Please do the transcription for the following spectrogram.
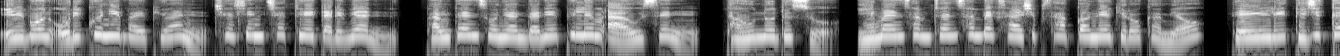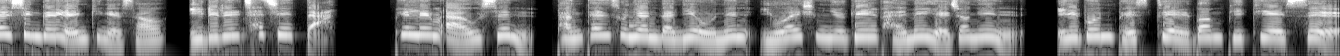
일본 오리콘이 발표한 최신 차트에 따르면 방탄소년단의 필름 아웃은 다운로드 수 23,344건을 기록하며 데일리 디지털 싱글 랭킹에서 1위를 차지했다. 필름 아웃은 방탄소년단이 오는 6월 16일 발매 예정인 일본 베스트 앨범 BTS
